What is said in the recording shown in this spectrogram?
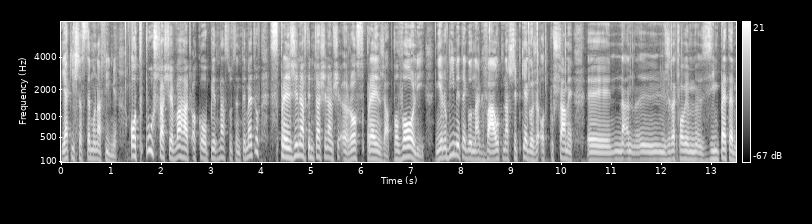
jakiś czas temu na filmie. Odpuszcza się wahacz około 15 cm, sprężyna w tym czasie nam się rozpręża, powoli. Nie robimy tego na gwałt, na szybkiego, że odpuszczamy, yy, na, yy, że tak powiem, z impetem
